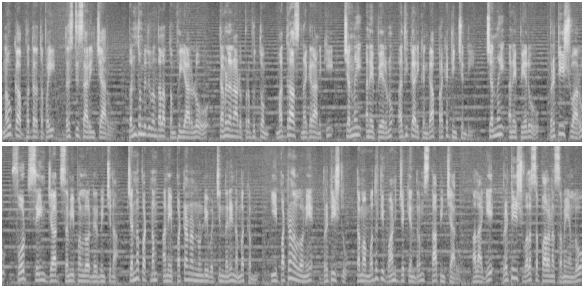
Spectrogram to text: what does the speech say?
నౌకా భద్రతపై దృష్టి సారించారు. పంతొమ్మిది వందల తొంభై ఆరులో తమిళనాడు ప్రభుత్వం మద్రాస్ నగరానికి చెన్నై అనే పేరును అధికారికంగా ప్రకటించింది. చెన్నై అనే పేరు బ్రిటిష్ వారు ఫోర్ట్ సెయింట్ జార్జ్ సమీపంలో నిర్మించిన చెన్నపట్నం అనే పట్టణం నుండి వచ్చిందని నమ్మకం. ఈ పట్టణంలోనే బ్రిటిష్లు తమ మొదటి వాణిజ్య కేంద్రం స్థాపించారు. అలాగే బ్రిటిష్ వలస పాలన సమయంలో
